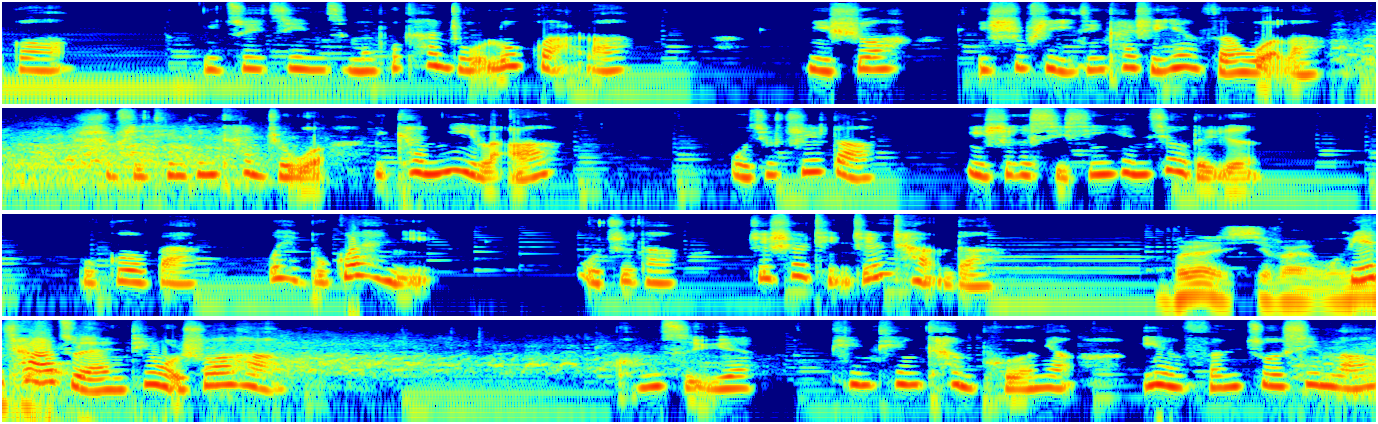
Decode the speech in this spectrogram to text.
公，你最近怎么不看着我撸管了？你说你是不是已经开始厌烦我了？是不是天天看着我你看腻了啊？我就知道你是个喜新厌旧的人。不过吧，我也不怪你，我知道这事儿挺正常的。不是媳妇儿，我别插嘴，你听我说哈。孔子曰：“天天看婆娘，厌烦做新郎。”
